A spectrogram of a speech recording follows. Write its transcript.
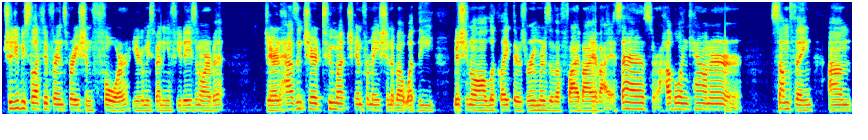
Should you be selected for Inspiration4, you're going to be spending a few days in orbit. Jared hasn't shared too much information about what the mission will all look like. There's rumors of a flyby of ISS or a Hubble encounter or something. Um,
